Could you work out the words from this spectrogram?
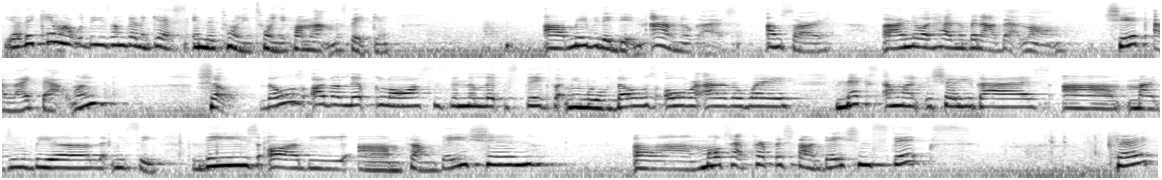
Yeah they came out with these i'm gonna guess in the 2020 if i'm not mistaken. Uh maybe they didn't. I don't know guys. I'm sorry. I know it hasn't been out that long. Chick i like that one so those are the lip glosses and the lipsticks. Let me move those over out of the way. Next i want to show you guys um my juvia let me see. These are the um foundation um, multi-purpose foundation sticks. Okay?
